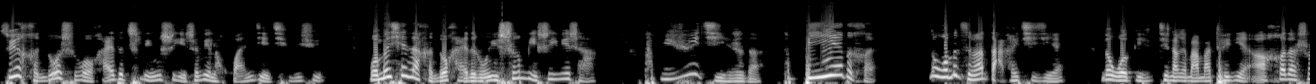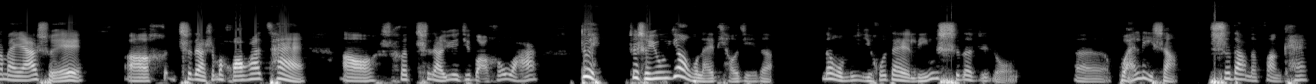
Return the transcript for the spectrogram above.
所以很多时候孩子吃零食也是为了缓解情绪。我们现在很多孩子容易生病，是因为啥？他郁结着的。憋得很，那我们怎么样打开气结？那我给经常给妈妈推荐啊，喝点生麦芽水啊，喝吃点什么黄花菜啊，喝吃点越橘饱和丸。对，这是用药物来调节的。那我们以后在零食的这种呃管理上，适当的放开，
